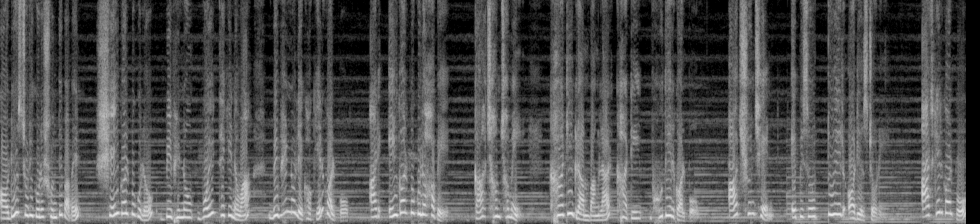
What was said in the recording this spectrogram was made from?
অডিও স্টোরিগুলো শুনতে পাবেন সেই গল্পগুলো বিভিন্ন বইয়ের থেকে নেওয়া বিভিন্ন লেখকের গল্প। আর এই গল্পগুলো হবে গা ছমছমে খাঁটি গ্রাম বাংলার খাঁটি ভূতের গল্প। আজ শুনছেন এপিসোড টু এর অডিও স্টোরি। আজকের গল্প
